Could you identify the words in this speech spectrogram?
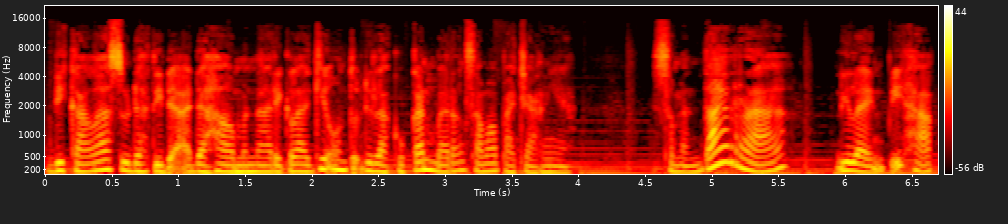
Dikala sudah tidak ada hal menarik lagi untuk dilakukan bareng sama pacarnya. Sementara di lain pihak,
